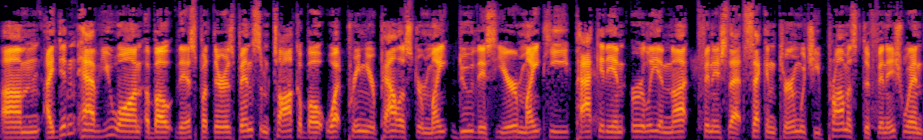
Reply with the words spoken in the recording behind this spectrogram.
Um, I didn't have you on about this, but there has been some talk about what Premier Pallister might do this year. Might he pack it in early and not finish that second term, which he promised to finish when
